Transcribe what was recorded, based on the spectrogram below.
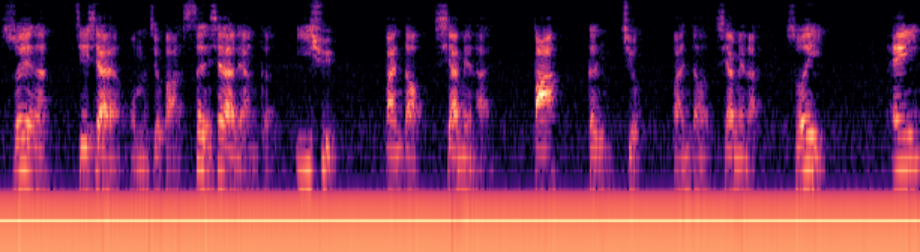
所以呢，接下来我们就把剩下的两个依序搬到下面来，八跟九搬到下面来，所以 A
